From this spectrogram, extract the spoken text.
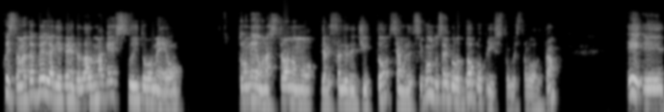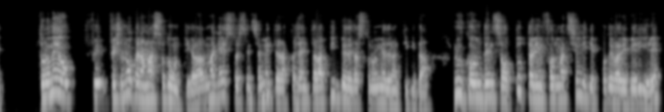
Questa è una tabella che viene dall'Almagesto di Tolomeo. Tolomeo è un astronomo di Alessandria d'Egitto, siamo nel secondo secolo d.C. questa volta, e eh, Tolomeo fe- fece un'opera mastodontica. L'Almagesto essenzialmente rappresenta la Bibbia dell'astronomia dell'antichità. Lui condensò tutte le informazioni che poteva reperire,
